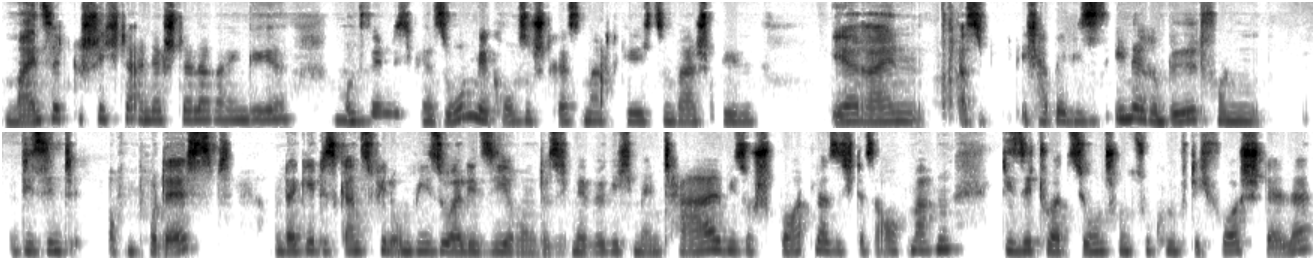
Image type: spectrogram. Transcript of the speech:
Mindset-Geschichte an der Stelle reingehe. Mhm. Und wenn die Person mir großen Stress macht, gehe ich zum Beispiel eher rein, also ich habe ja dieses innere Bild von, die sind auf dem Podest und da geht es ganz viel um Visualisierung, dass ich mir wirklich mental, wie so Sportler sich das auch machen, die Situation schon zukünftig vorstelle.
